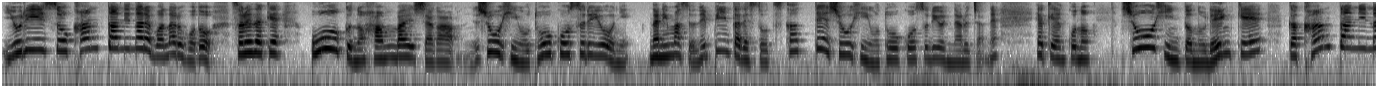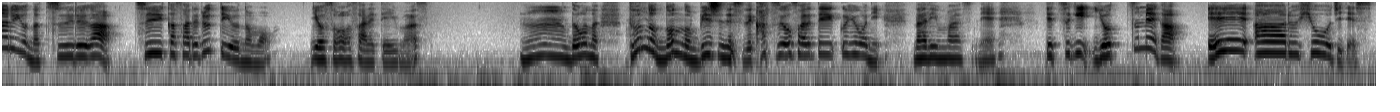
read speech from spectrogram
より一層簡単になればなるほどそれだけ多くの販売者が商品を投稿するようになりますよね。ピンタレストを使って商品を投稿するようになるじゃんね。やけんこの商品との連携が簡単になるようなツールが追加されるっていうのも予想されています。うんどうなどんどんどんどんビジネスで活用されていくようになりますね。で次4つ目が AR 表示です。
